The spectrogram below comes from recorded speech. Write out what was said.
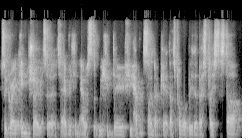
it's a great intro to, to everything else that we can do. If you haven't signed up yet, that's probably the best place to start.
